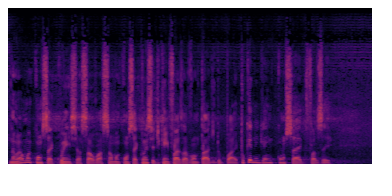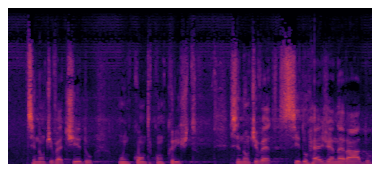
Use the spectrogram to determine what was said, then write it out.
Não é uma consequência, a salvação é uma consequência de quem faz a vontade do Pai, porque ninguém consegue fazer se não tiver tido um encontro com Cristo, se não tiver sido regenerado,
